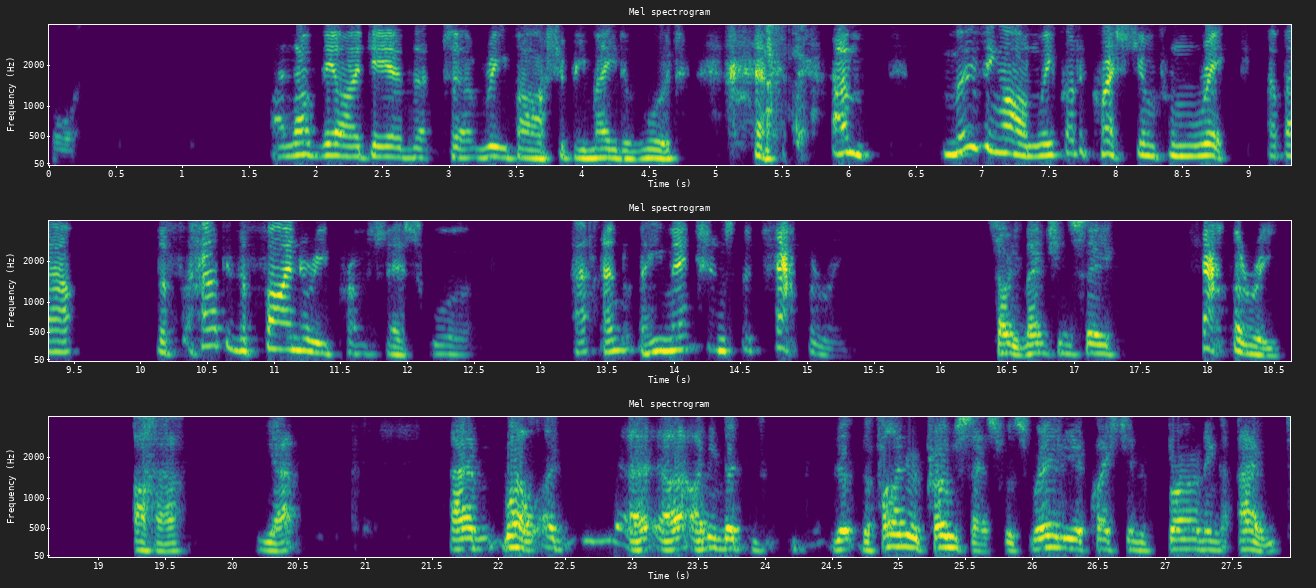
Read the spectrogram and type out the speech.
forth. I love the idea that uh, rebar should be made of wood. um, moving on, we've got a question from Rick about the how did the finery process work, uh, and he mentions the chaffery. Sorry, mentions the chaffery. Uh huh. Yeah. Um, well, uh, uh, uh, I mean, the, the, the, finery process was really a question of burning out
